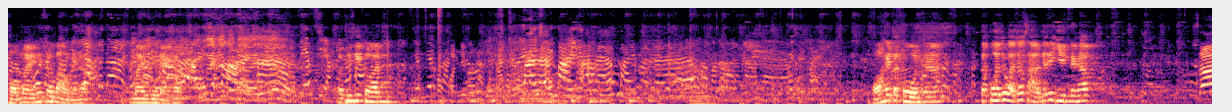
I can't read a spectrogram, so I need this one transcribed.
ขอไมค์ให้เจ้าเบ่าวหนะครับ ไมค์อยู่ไหนครับเอ่อพิธีกรมาแล้วมาแล้วมาแล้วมาแล้วขอให้ตะโกนนะ ตะโกนจนกว่าเจ้าสาวจะได้ยินนะครับสา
